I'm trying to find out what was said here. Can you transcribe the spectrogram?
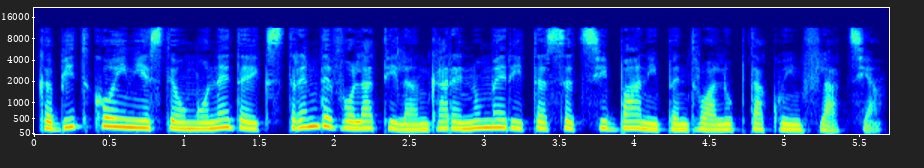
că Bitcoin este o monedă extrem de volatilă în care nu merită să ții banii pentru a lupta cu inflația.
